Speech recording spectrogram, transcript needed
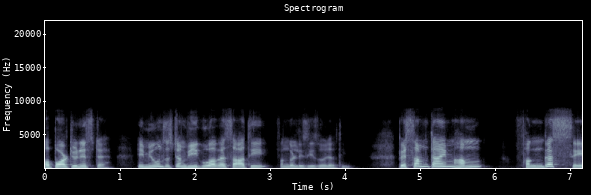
अपॉर्चुनिस्ट है। इम्यून सिस्टम वीक हुआ है, साथ ही फंगल डिज़ीज़ हो जाती है। फिर सम टाइम हम फंगस से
